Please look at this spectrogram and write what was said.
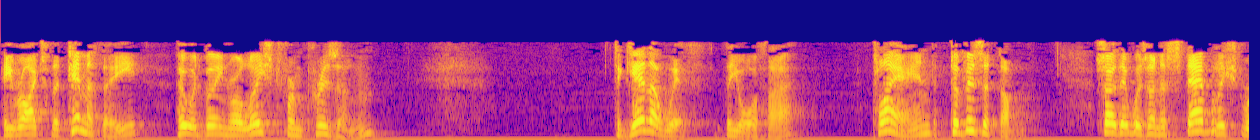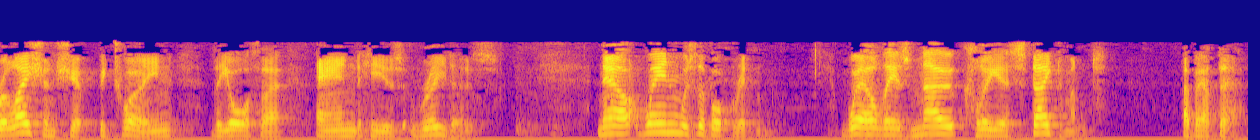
he writes that Timothy, who had been released from prison, together with the author, planned to visit them. So there was an established relationship between the author and his readers. Now, when was the book written? Well, there's no clear statement about that.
